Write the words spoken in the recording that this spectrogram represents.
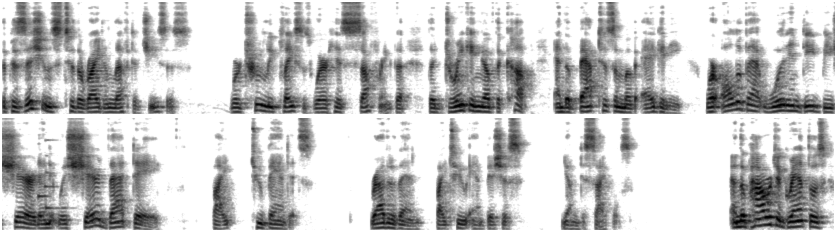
The positions to the right and left of Jesus were truly places where his suffering, the, the drinking of the cup, and the baptism of agony, where all of that would indeed be shared, and it was shared that day by two bandits rather than by two ambitious young disciples. And the power to grant those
